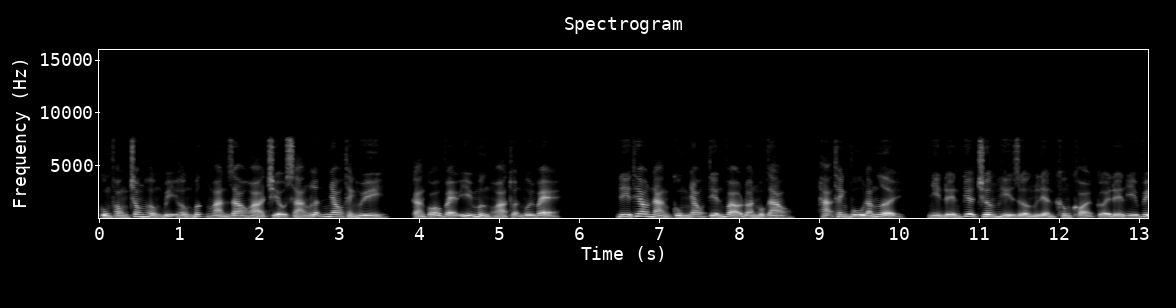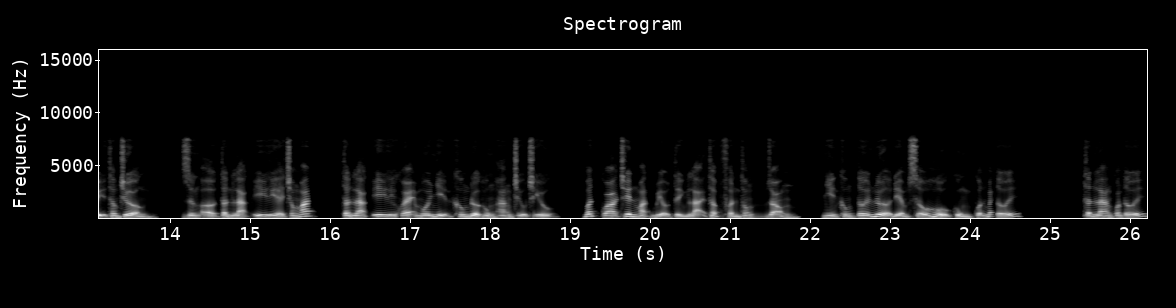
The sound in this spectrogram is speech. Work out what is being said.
cùng phòng trong hồng bị hồng bức màn giao hòa chiếu sáng lẫn nhau thành huy, càng có vẻ ý mừng hòa thuận vui vẻ. Đi theo nàng cùng nhau tiến vào đoàn mục giao, hạ thanh vu đám người, nhìn đến kia trương hỉ giường liền không khỏi cười đến ý vị thâm trường, dừng ở tần lạc y lìa trong mắt, tần lạc y khỏe môi nhịn không được hung hăng chịu chịu, bất quá trên mặt biểu tình lại thập phần thông dong, nhìn không tới nửa điểm xấu hổ cùng quẫn bách tới. Thân lang quan tới,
